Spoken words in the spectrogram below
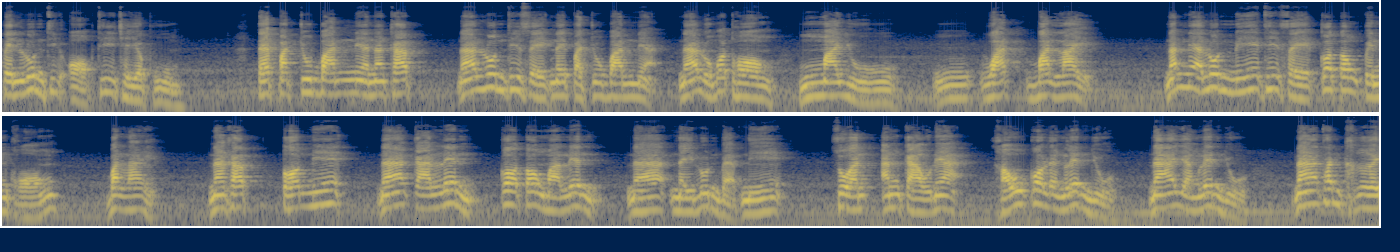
เป็นรุ่นที่ออกที่ชัยภูมิ แต่ปัจจุบันเนี่ยนะครับนะรุ่นที่เสกในปัจจุบันเนี่ยนะหลวงพ่อทองมาอยู่วัดบ้านไร่ นั้นเนี่ยรุ่นนี้ที่เสกก็ต้องเป็นของบ้านไร่นะครับ ตอนนี้นะการเล่นก็ต้องมาเล่นนะในรุ่นแบบนี้ ส่วนอันเก่าเนี่ยเขาก็ยังเล่นอยู่ นะยังเล่นอยู่ นะท่านเคย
